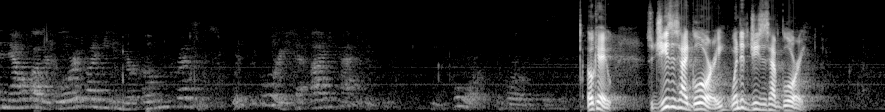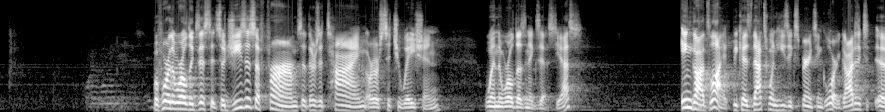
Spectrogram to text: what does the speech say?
And now, Father, glorify me in your own presence with the glory that I had with you before the world existed. Okay, so Jesus had glory. When did Jesus have glory? Before the world existed. So Jesus affirms that there's a time or a situation when the world doesn't exist, yes? In God's life, because that's when he's experiencing glory. God is, uh,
